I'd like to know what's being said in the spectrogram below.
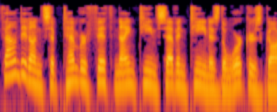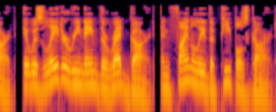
Founded on September 5, 1917 as the Workers' Guard, it was later renamed the Red Guard, and finally the People's Guard.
